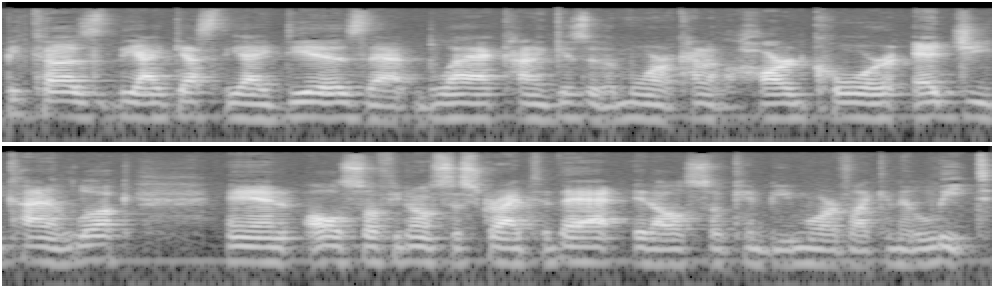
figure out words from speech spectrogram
because the I guess the idea is that black kind of gives it a more kind of a hardcore, edgy kind of look. And also, if you don't subscribe to that, it also can be more of like an elite.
